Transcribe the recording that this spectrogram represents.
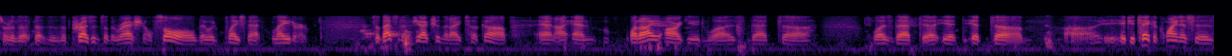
sort of the, the, the presence of the rational soul. They would place that later. So that's an objection that I took up, and I and what I argued was that uh, was that uh, it it um, uh, if you take Aquinas's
